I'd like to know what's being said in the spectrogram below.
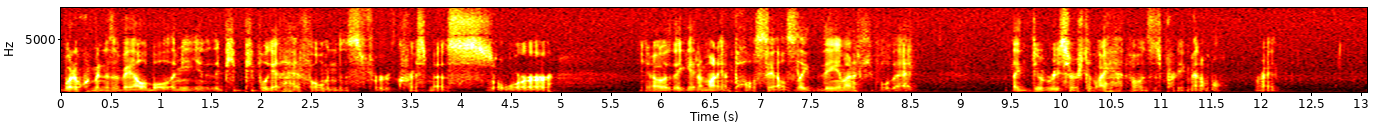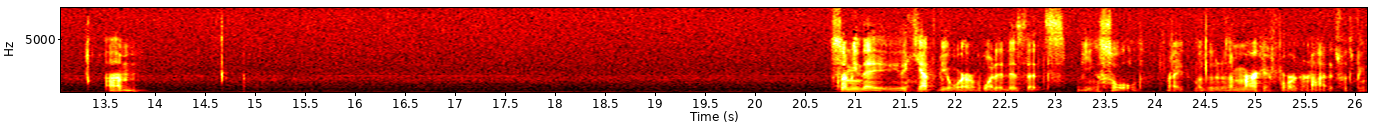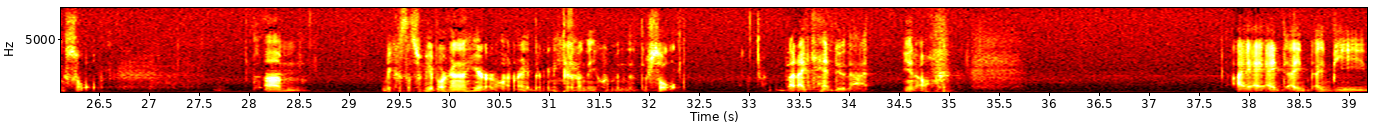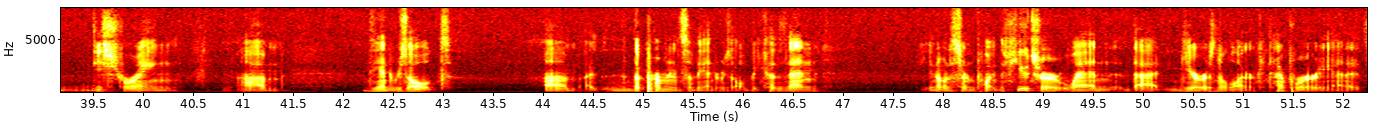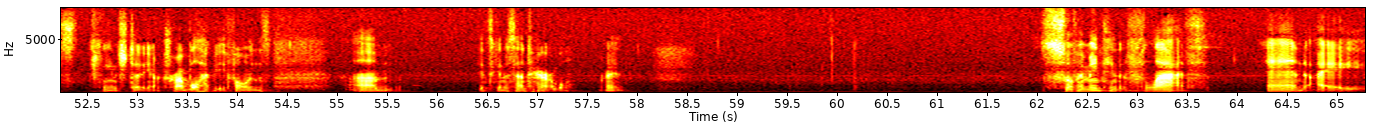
what equipment is available. I mean, you know, people get headphones for Christmas or you know, they get them on impulse sales. Like the amount of people that like do research to buy headphones is pretty minimal, right? Um, so I mean, they like, you have to be aware of what it is that's being sold, right? Whether there's a market for it or not, it's what's being sold. Um, because that's what people are going to hear it on, right? They're going to hear it on the equipment that they're sold. But I can't do that, you know. I, I, would be destroying um, the end result, um, the permanence of the end result, because then, you know, at a certain point in the future, when that gear is no longer contemporary and it's changed to, you know, treble heavy phones, um, it's going to sound terrible, right? So if I maintain it flat and I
